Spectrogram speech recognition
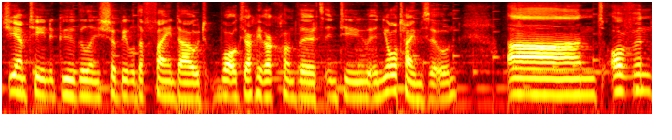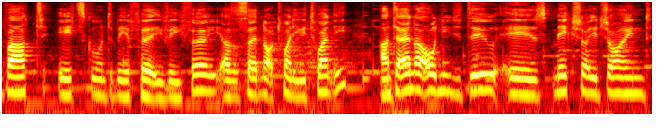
GMT into Google and you should be able to find out what exactly that converts into in your time zone. And other than that, it's going to be a 30v30, as I said, not 20v20. And to end that, all you need to do is make sure you joined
